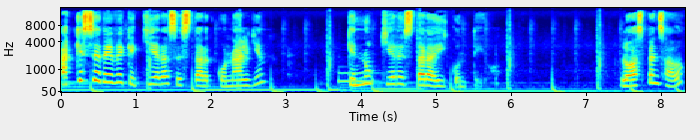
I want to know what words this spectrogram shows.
¿A qué se debe que quieras estar con alguien que no quiere estar ahí contigo? ¿Lo has pensado?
